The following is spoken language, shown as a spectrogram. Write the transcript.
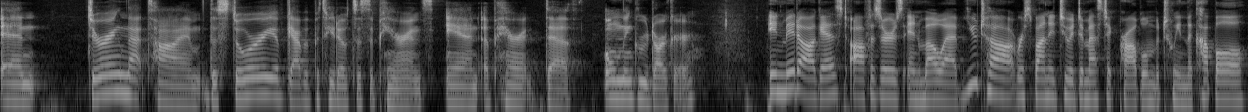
And during that time, the story of Gabby Petito's disappearance and apparent death only grew darker. In mid August, officers in Moab, Utah responded to a domestic problem between the couple.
